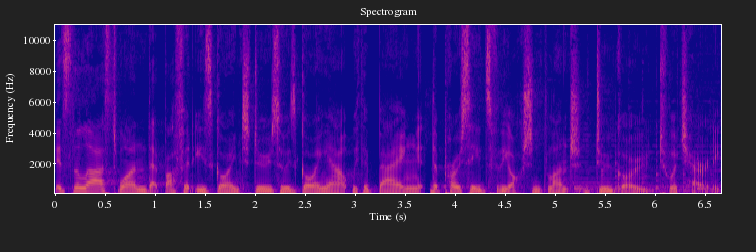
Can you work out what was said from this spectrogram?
It's the last one that Buffett is going to do, so he's going out with a bang. The proceeds for the auctioned lunch do go to a charity.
